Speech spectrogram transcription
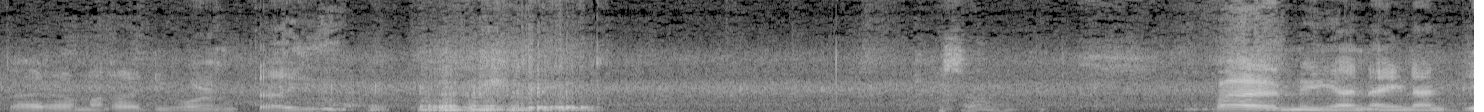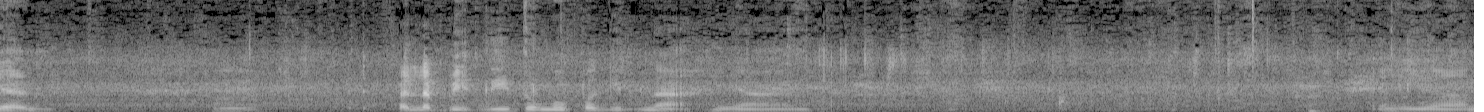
Para maka-deworm tayo. Paano yan? Ay, nandyan. Hmm? Palapit dito mo pa gitna. Yan. Ayan.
